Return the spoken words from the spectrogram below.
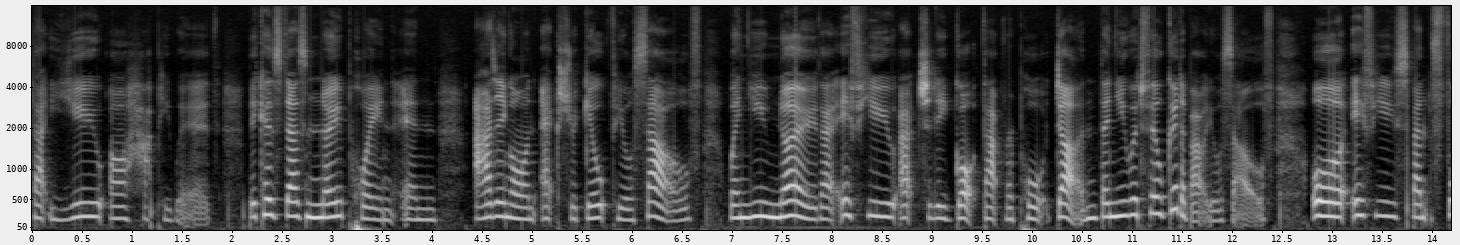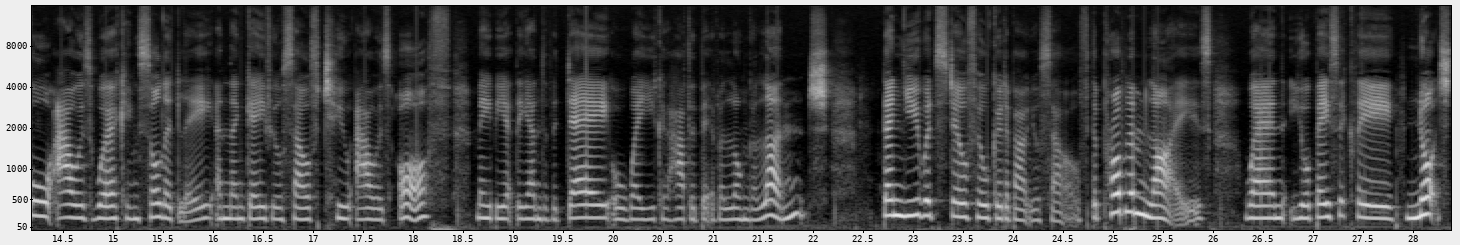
that you are happy with because there's no point in adding on extra guilt for yourself when you know that if you actually got that report done, then you would feel good about yourself. Or if you spent four hours working solidly and then gave yourself two hours off, maybe at the end of the day, or where you could have a bit of a longer lunch, then you would still feel good about yourself. The problem lies when you're basically not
